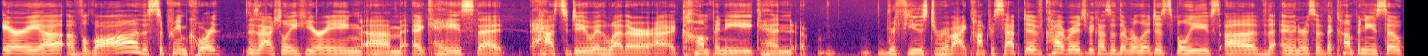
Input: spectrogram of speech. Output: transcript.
area of law. The Supreme Court is actually hearing um, a case that has to do with whether a company can refuse to provide contraceptive coverage because of the religious beliefs of the owners of the company. So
